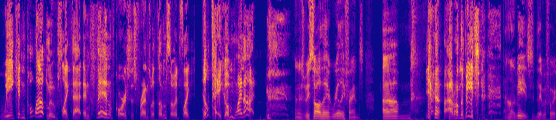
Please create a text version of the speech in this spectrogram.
we can pull out moves like that and finn of course is friends with them so it's like he'll take them why not And as we saw, they're really friends. Um, yeah out on the beach on the beach the day before.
